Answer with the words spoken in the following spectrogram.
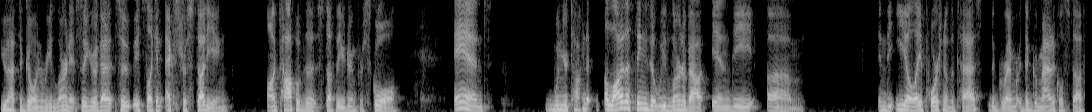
you have to go and relearn it. So you got so it's like an extra studying on top of the stuff that you're doing for school. And when you're talking to a lot of the things that we learn about in the um, in the ELA portion of the test, the grammar, the grammatical stuff,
